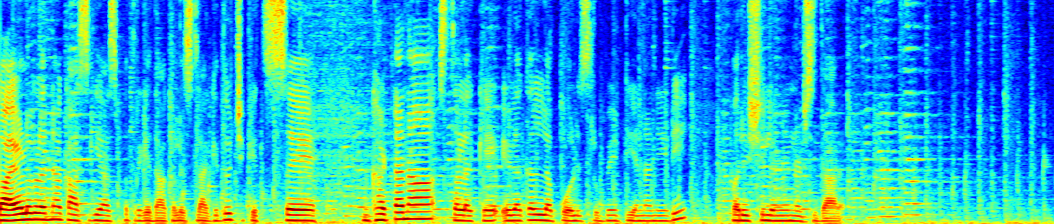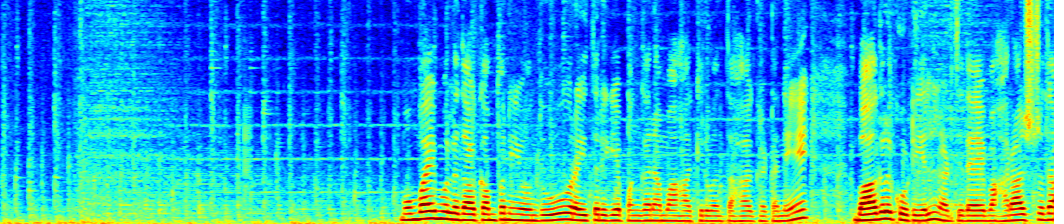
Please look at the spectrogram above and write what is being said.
ಗಾಯಾಳುಗಳನ್ನು ಖಾಸಗಿ ಆಸ್ಪತ್ರೆಗೆ ದಾಖಲಿಸಲಾಗಿದ್ದು ಚಿಕಿತ್ಸೆ ಘಟನಾ ಸ್ಥಳಕ್ಕೆ ಇಳಕಲ್ ಪೊಲೀಸರು ಭೇಟಿಯನ್ನು ನೀಡಿ ಪರಿಶೀಲನೆ ನಡೆಸಿದ್ದಾರೆ. ಮುಂಬೈ ಮೂಲದ ಕಂಪನಿಯೊಂದು ರೈತರಿಗೆ ಪಂಗನಾಮ ಹಾಕಿರುವಂತಹ ಘಟನೆ ಬಾಗಲಕೋಟೆಯಲ್ಲಿ ನಡೆದಿದೆ. ಮಹಾರಾಷ್ಟ್ರದ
